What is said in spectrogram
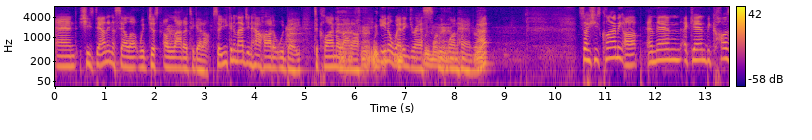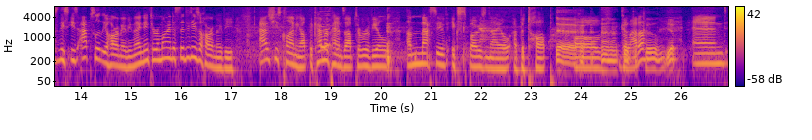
and she's down in a cellar with just a ladder to get up. So you can imagine how hard it would be to climb a uh, ladder uh, with- in a wedding dress with with one one, hand. hand, right? So she's climbing up, and then again, because this is absolutely a horror movie, and they need to remind us that it is a horror movie. As she's climbing up, the camera pans up to reveal a massive exposed nail at the top of uh, the cool, ladder cool, Yep. And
